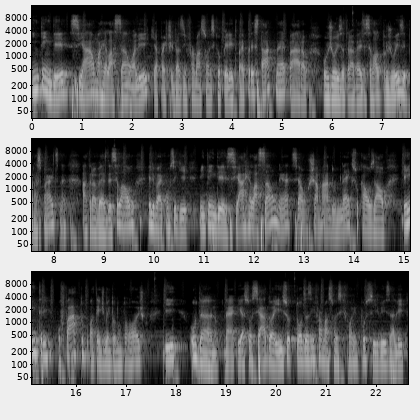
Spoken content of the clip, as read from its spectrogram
entender se há uma relação ali, que a partir das informações que o perito vai prestar, né, para o juiz através desse laudo para o juiz e para as partes, né, através desse laudo, ele vai conseguir entender se há relação, né, se há o chamado nexo causal entre o fato, o atendimento odontológico e o dano, né? E associado a isso, todas as informações que forem possíveis ali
